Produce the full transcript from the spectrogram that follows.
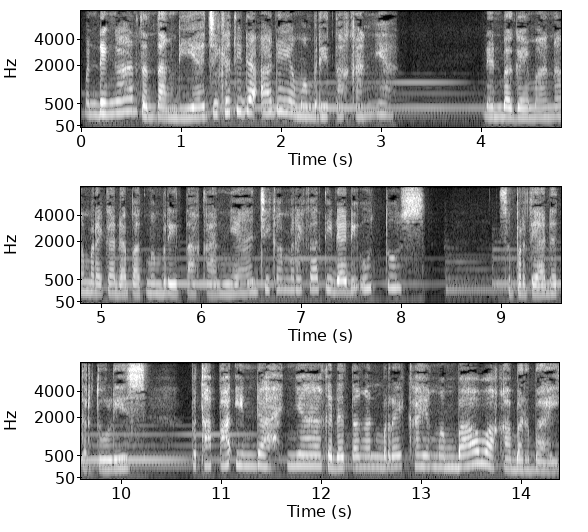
mendengar tentang Dia jika tidak ada yang memberitakannya? Dan bagaimana mereka dapat memberitakannya jika mereka tidak diutus? Seperti ada tertulis, Betapa indahnya kedatangan mereka yang membawa kabar baik.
